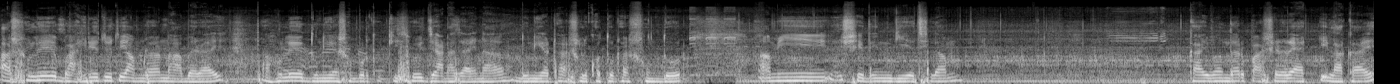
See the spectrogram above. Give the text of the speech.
আসলে বাইরে যদি আমরা না বেড়াই, তাহলে দুনিয়া সম্পর্কে কিছুই জানা যায় না, দুনিয়াটা আসলে কতটা সুন্দর। আমি সেদিন গিয়েছিলাম গাইবান্ধার পাশের এক এলাকায়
